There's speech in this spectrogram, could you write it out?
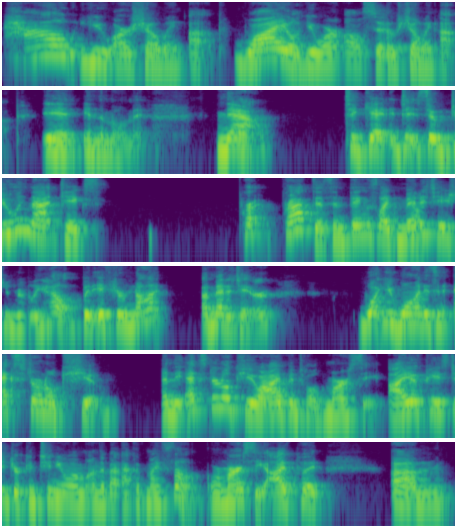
how you are showing up while you are also showing up in, in the moment. Now, to get so doing that takes pr- practice and things like meditation yeah. really help. But if you're not a meditator, what you want is an external cue. And the external cue, I've been told, Marcy, I have pasted your continuum on the back of my phone. Or Marcy, I put um,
